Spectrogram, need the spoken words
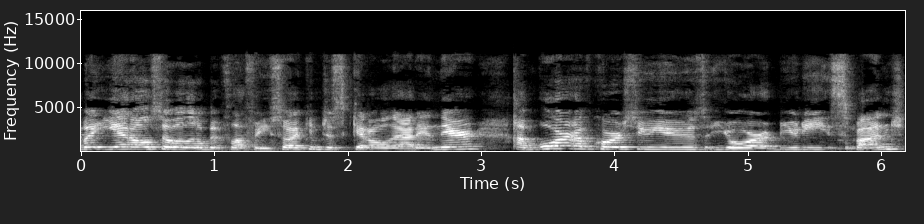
but yet also a little bit fluffy, so I can just get all that in there. Um, or, of course, you use your beauty sponge.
